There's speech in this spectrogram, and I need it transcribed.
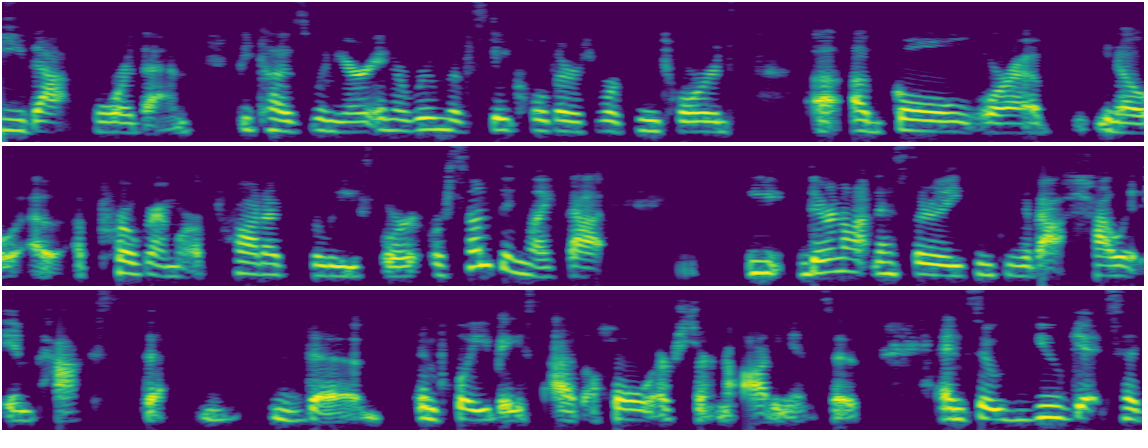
be that for them. Because when you're in a room of stakeholders working towards a, a goal or a you know a, a, program or a product release or, or something like that they're not necessarily thinking about how it impacts the the employee base as a whole or certain audiences. And so you get to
